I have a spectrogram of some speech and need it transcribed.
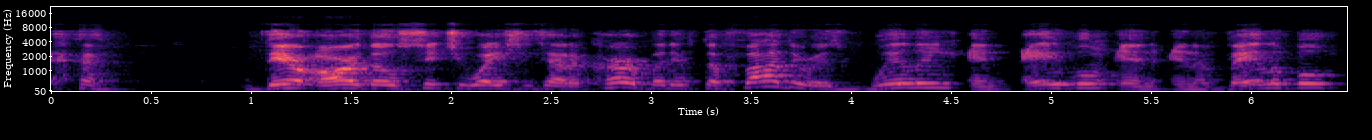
there are those situations that occur, but if the father is willing and able and, and available,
